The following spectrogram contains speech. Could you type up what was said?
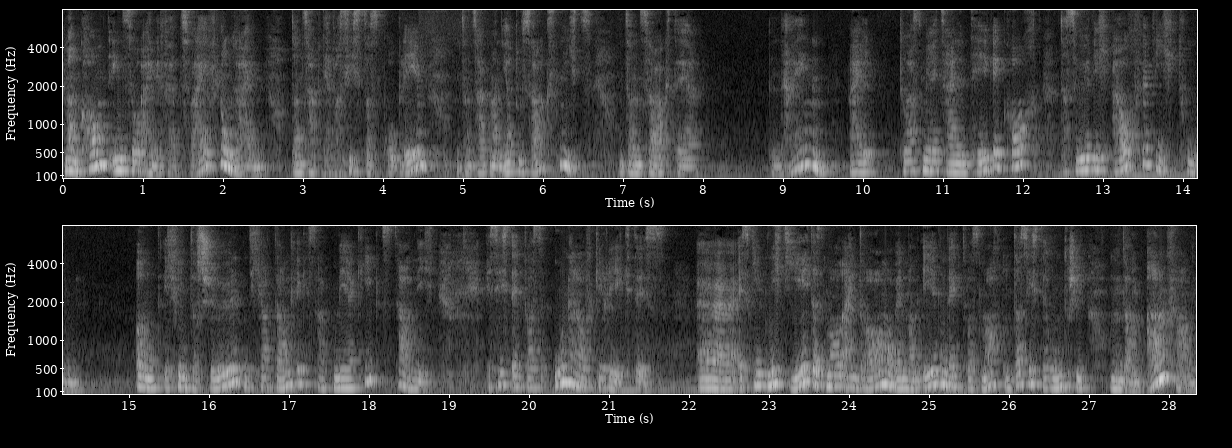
man kommt in so eine Verzweiflung rein. Und dann sagt er, was ist das Problem? Und dann sagt man, ja, du sagst nichts. Und dann sagt er, nein, weil du hast mir jetzt einen Tee gekocht, das würde ich auch für dich tun. Und ich finde das schön und ich habe Danke gesagt, mehr gibt es da nicht. Es ist etwas Unaufgeregtes. Äh, es gibt nicht jedes Mal ein Drama, wenn man irgendetwas macht und das ist der Unterschied. Und am Anfang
